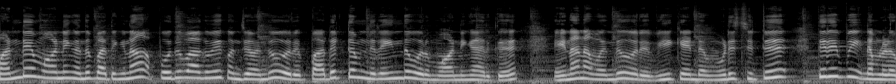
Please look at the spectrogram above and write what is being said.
மண்டே மார்னிங் வந்து பார்த்திங்கன்னா பொதுவாகவே கொஞ்சம் வந்து ஒரு பதட்டம் நிறைந்த ஒரு மார்னிங்காக இருக்குது ஏன்னா நம்ம வந்து ஒரு வீக்கெண்டை முடிச்சுட்டு திருப்பி நம்மளோட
